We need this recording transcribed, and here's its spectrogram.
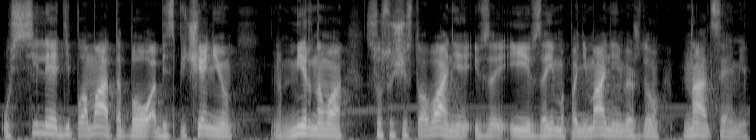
усилия дипломата по обеспечению мирного сосуществования и, вза и взаимопонимания между нациями,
